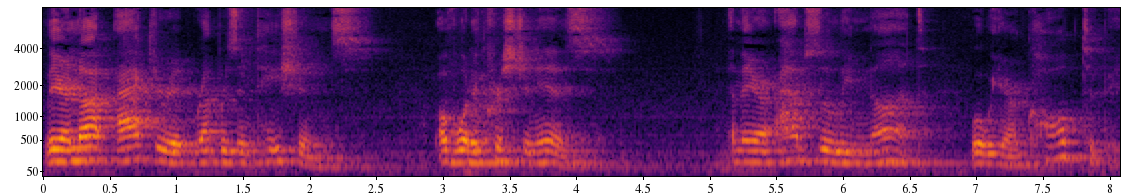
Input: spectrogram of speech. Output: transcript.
They are not accurate representations of what a Christian is. And they are absolutely not what we are called to be.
